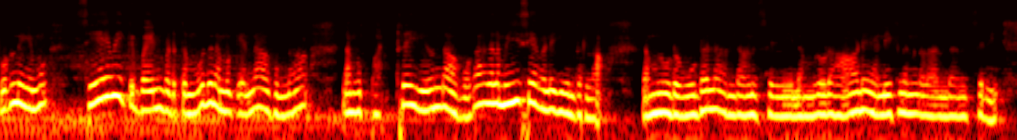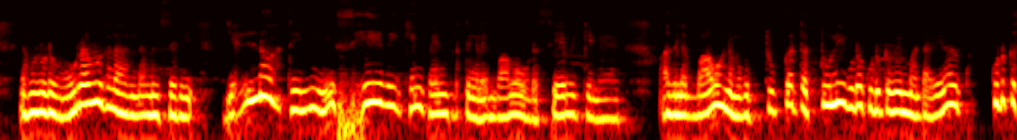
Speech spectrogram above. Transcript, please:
பொருளையும் சேவைக்கு பயன்படுத்தும் போது நமக்கு என்ன ஆகும்னா நம்ம பற்றே இருந்தால் கூட அதில் நம்ம ஈஸியாக விலகி வந்துடலாம் நம்மளோட உடலாக இருந்தாலும் சரி நம்மளோட ஆடை அணிகலன்களாக இருந்தாலும் சரி நம்மளோட உறவுகளாக இருந்தாலும் சரி எல்லாத்தையுமே சேவைக்குன்னு பயன்படுத்துங்களேன் பாபாவோட சேவைக்குன்னு. அதில் பாபா நமக்கு துக்கத்தை துளி கூட கொடுக்கவே மாட்டார். ஏன்னா அது கொடுக்க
